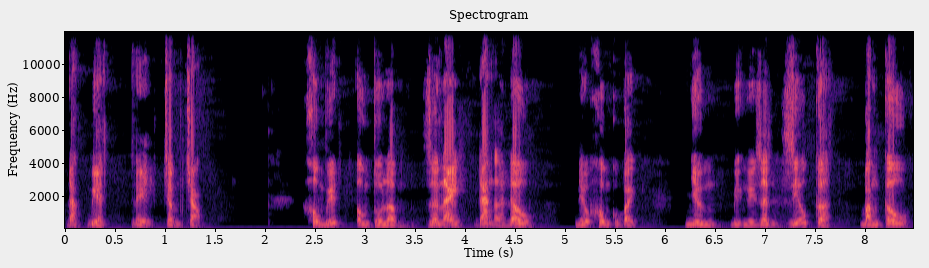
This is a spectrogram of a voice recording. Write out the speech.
đặc biệt để trầm trọng. Không biết ông Tô Lâm giờ này đang ở đâu nếu không có bệnh, nhưng bị người dân diễu cợt bằng câu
